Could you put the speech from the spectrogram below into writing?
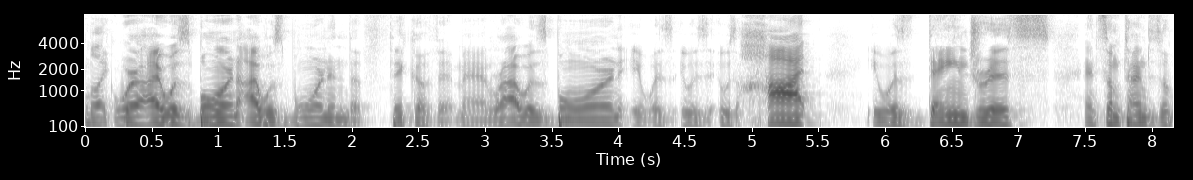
like where I was born, I was born in the thick of it, man. Where I was born, it was, it was, it was hot, it was dangerous, and sometimes the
